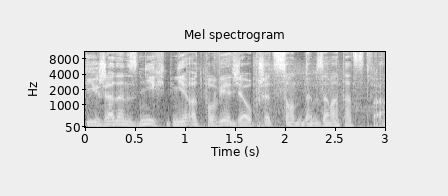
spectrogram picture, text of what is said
I żaden z nich nie odpowiedział przed sądem za matactwa.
